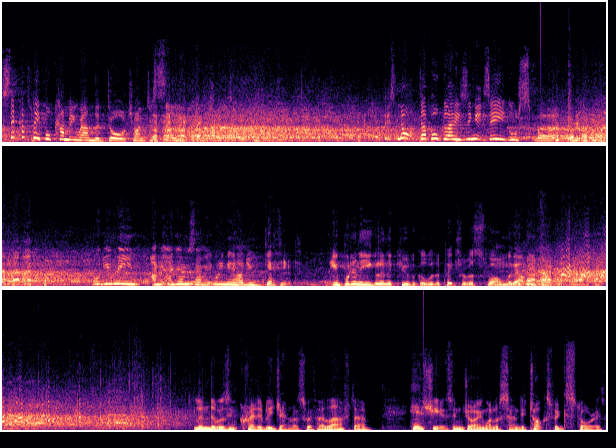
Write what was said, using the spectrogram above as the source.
Sick of people coming round the door trying to sell you things you don't want. It's not double glazing, it's eagle sperm. What do you mean? I mean, I don't understand. What do you mean, how do you get it? You put an eagle in a cubicle with a picture of a swan without any fragments. Linda was incredibly generous with her laughter. Here she is enjoying one of Sandi Toksvig's stories.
